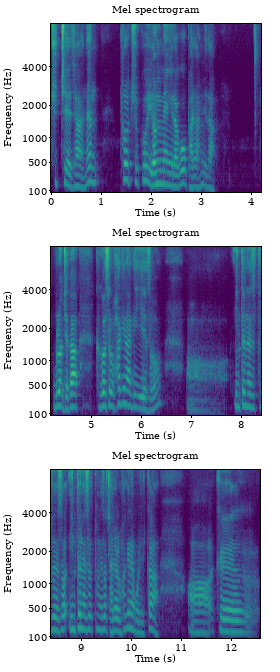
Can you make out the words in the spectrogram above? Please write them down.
주최자는 프로축구 연맹이라고 봐야 합니다. 물론 제가 그것을 확인하기 위해서 어, 인터넷을 통해서 인터넷을 통해서 자료를 확인해 보니까 어, 그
